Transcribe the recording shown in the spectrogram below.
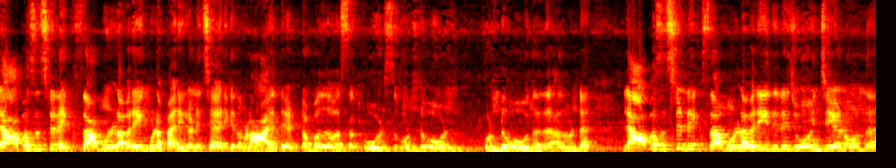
ലാബ് അസിസ്റ്റന്റ് എക്സാം ഉള്ളവരെയും കൂടെ പരിഗണിച്ചായിരിക്കും നമ്മൾ ആദ്യത്തെ എട്ടൊമ്പത് ദിവസം കോഴ്സ് കൊണ്ടുപോ കൊണ്ടുപോകുന്നത് അതുകൊണ്ട് ലാബ് അസിസ്റ്റന്റ് എക്സാം ഉള്ളവർ ഇതിൽ ജോയിൻ ചെയ്യണമെന്ന്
